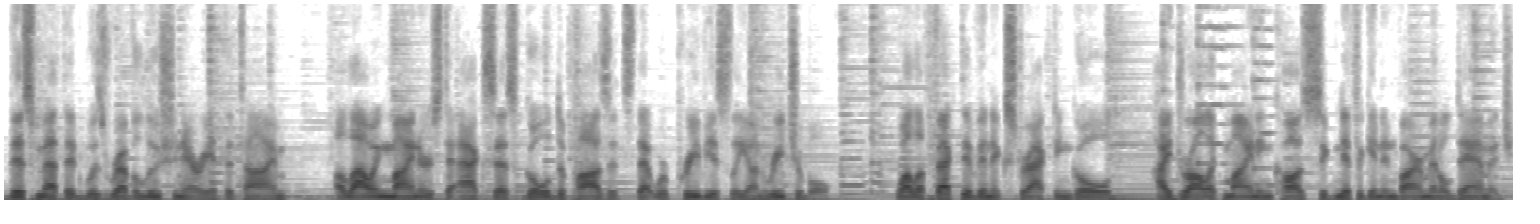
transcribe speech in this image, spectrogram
This method was revolutionary at the time, allowing miners to access gold deposits that were previously unreachable. While effective in extracting gold, hydraulic mining caused significant environmental damage,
